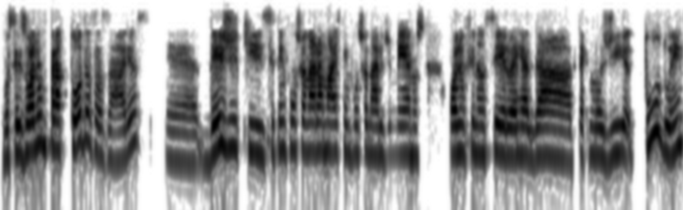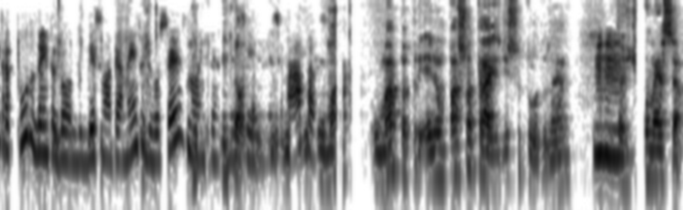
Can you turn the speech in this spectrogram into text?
vocês olham para todas as áreas, é, desde que se tem funcionário a mais, tem funcionário de menos, olham financeiro, RH, tecnologia, tudo entra tudo dentro do, desse mapeamento de vocês, no, então, nesse, nesse mapa? O, o, mapa? o mapa ele é um passo atrás disso tudo, né? Uhum. Então a gente começa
